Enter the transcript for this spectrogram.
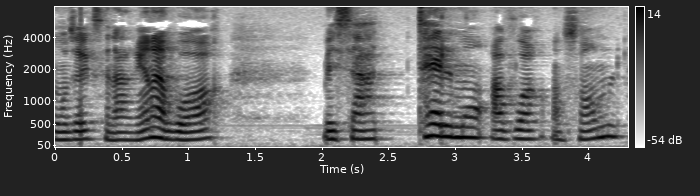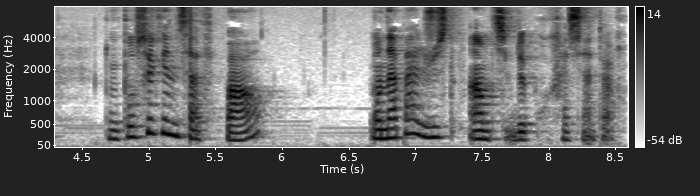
on dirait que ça n'a rien à voir, mais ça a tellement à voir ensemble. Donc pour ceux qui ne savent pas, on n'a pas juste un type de procrastinateur.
